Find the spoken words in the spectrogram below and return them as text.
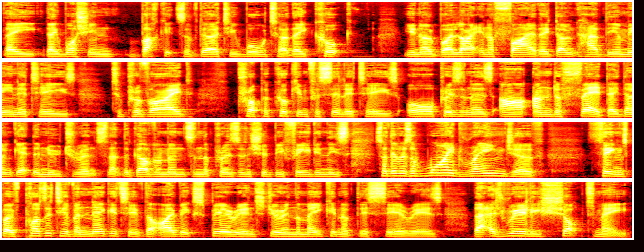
They they wash in buckets of dirty water. They cook, you know, by lighting a fire. They don't have the amenities to provide proper cooking facilities or prisoners are underfed. They don't get the nutrients that the governments and the prisons should be feeding these. So there is a wide range of things, both positive and negative, that I've experienced during the making of this series that has really shocked me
